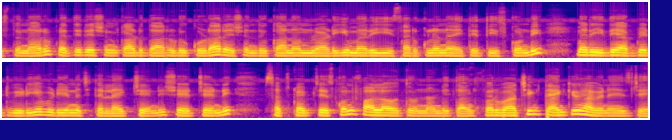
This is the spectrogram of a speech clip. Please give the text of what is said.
ఇస్తున్నారు. ప్రతి రేషన్ కార్డుదారుడు కూడా రేషన్ దుకాణంలో అడిగి మరి ఈ సరుకులను అయితే తీసుకోండి. మరి ఇదే అప్డేట్ వీడియో. వీడియో నచ్చితే లైక్ చేయండి షేర్ చేయండి సబ్స్క్రైబ్ చేసుకొని ఫాలో అవుతుండండి thanks for watching. Thank you. Have a nice day.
